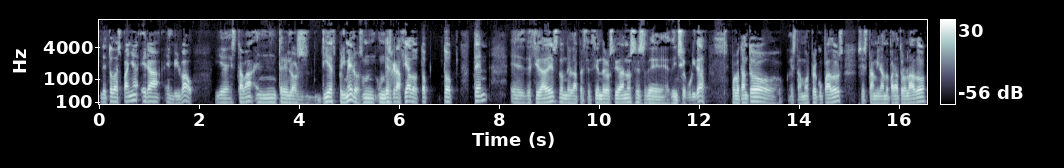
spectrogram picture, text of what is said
de toda España era en Bilbao. Y estaba entre los diez primeros, un, desgraciado top, top ten eh, de ciudades donde la percepción de los ciudadanos es de, de, inseguridad. Por lo tanto, estamos preocupados, se está mirando para otro lado,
